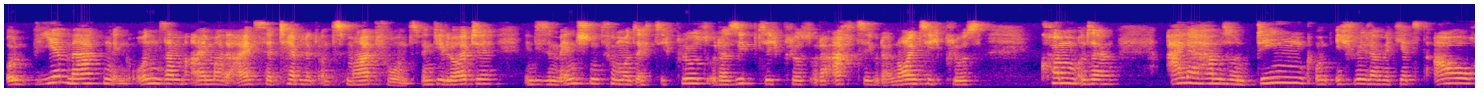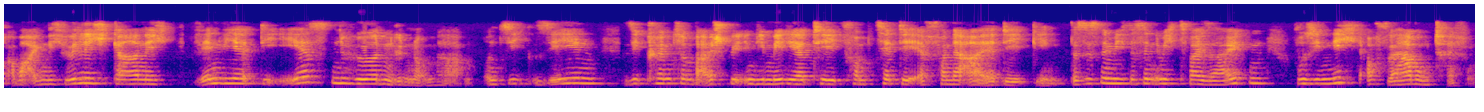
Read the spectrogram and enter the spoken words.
Und wir merken in unserem Einmaleins der Tablet und Smartphones, wenn die Leute, wenn diese Menschen 65 plus oder 70 plus oder 80 oder 90 plus kommen und sagen, alle haben so ein Ding und ich will damit jetzt auch, aber eigentlich will ich gar nicht wenn wir die ersten Hürden genommen haben und Sie sehen, Sie können zum Beispiel in die Mediathek vom ZDF, von der ARD gehen. Das ist nämlich, das sind nämlich zwei Seiten, wo Sie nicht auf Werbung treffen,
